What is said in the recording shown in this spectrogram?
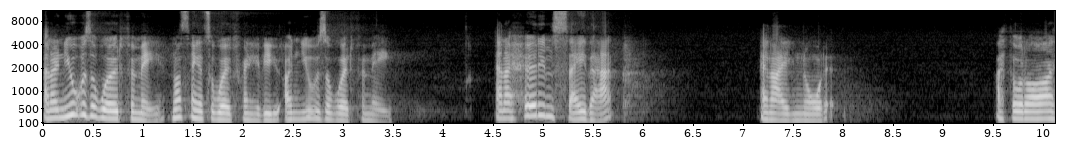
And I knew it was a word for me. I'm not saying it's a word for any of you. I knew it was a word for me. And I heard him say that, and I ignored it. I thought, oh,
